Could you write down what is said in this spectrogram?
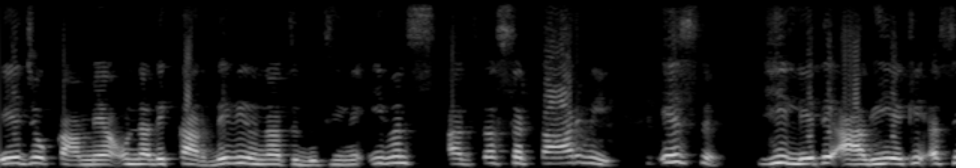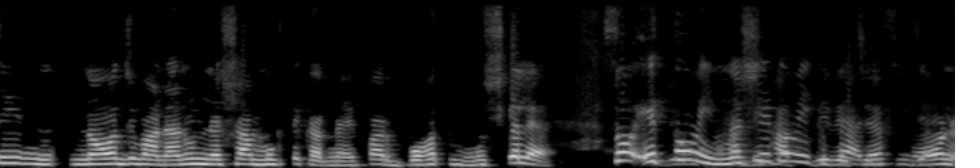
ਇਹ ਜੋ ਕੰਮ ਆ, ਉਹਨਾਂ ਦੇ ਘਰ ਦੇ ਵੀ ਉਹਨਾਂ ਤੋਂ ਦੁਖੀ ਨੇ। ਈਵਨ ਅੱਜ ਤਾਂ ਸਰਕਾਰ ਵੀ ਇਸ ਹੀਲੇ ਤੇ ਆ ਗਈ ਹੈ ਕਿ ਅਸੀਂ ਨੌਜਵਾਨਾਂ ਨੂੰ ਨਸ਼ਾ ਮੁਕਤ ਕਰਨਾ ਹੈ ਪਰ ਬਹੁਤ ਮੁਸ਼ਕਲ ਹੈ। ਸੋ ਇਤੋਂ ਹੀ ਨਸ਼ੇ ਤੋਂ ਵੀ ਇੱਕ ਵਿੱਚ ਹੈ ਫੋਨ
